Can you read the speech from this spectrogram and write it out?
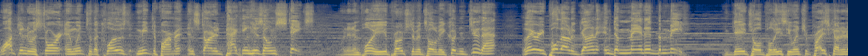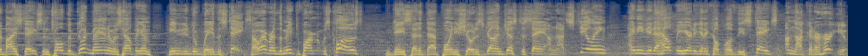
walked into a store and went to the closed meat department and started packing his own steaks. When an employee approached him and told him he couldn't do that, Larry pulled out a gun and demanded the meat. Gay told police he went to Price Cutter to buy steaks and told the good man who was helping him he needed to weigh the steaks. However, the meat department was closed. Gay said at that point he showed his gun just to say, I'm not stealing. I need you to help me here to get a couple of these steaks. I'm not going to hurt you.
